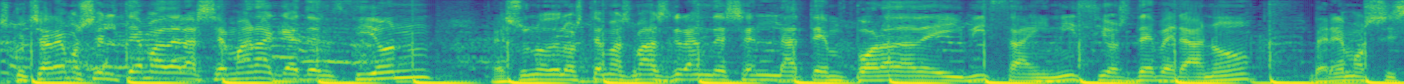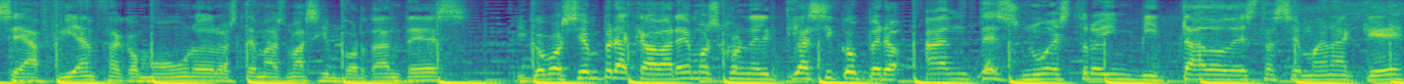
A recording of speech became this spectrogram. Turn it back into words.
Escucharemos el tema de la semana que atención es uno de los temas más grandes en la temporada de Ibiza inicios de verano. Veremos si se afianza como uno de los temas más importantes. Y como siempre acabaremos con el clásico, pero antes nuestro invitado de esta semana que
